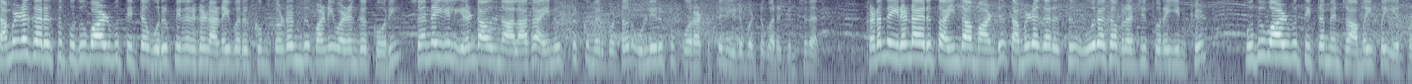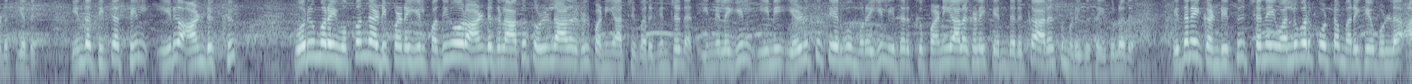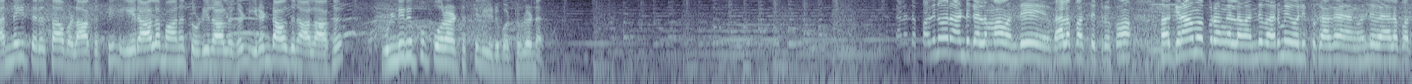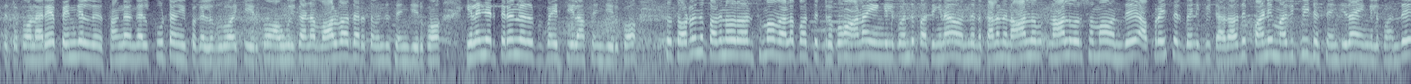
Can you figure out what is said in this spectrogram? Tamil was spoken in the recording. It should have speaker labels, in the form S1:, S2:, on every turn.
S1: தமிழக அரசு புதுவாழ்வு திட்ட உறுப்பினர்கள் அனைவருக்கும் தொடர்ந்து பணி வழங்க கோரி சென்னையில் இரண்டாவது நாளாக ஐநூற்றுக்கும் மேற்பட்டோர் உள்ளிருப்பு போராட்டத்தில் ஈடுபட்டு வருகின்றனர். கடந்த இரண்டாயிரத்து ஐந்தாம் ஆண்டு தமிழக அரசு ஊரக வளர்ச்சித்துறையின் கீழ் புதுவாழ்வு திட்டம் என்ற அமைப்பை ஏற்படுத்தியது. இந்த திட்டத்தில் இரு ஆண்டுக்கு ஒருமுறை ஒப்பந்த அடிப்படையில் பதினோரு ஆண்டுகளாக தொழிலாளர்கள் பணியாற்றி வருகின்றனர். இந்நிலையில் இனி எழுத்து தேர்வு முறையில் இதற்கு பணியாளர்களை தேர்ந்தெடுக்க அரசு முடிவு செய்துள்ளது. இதனை கண்டித்து சென்னை வள்ளுவர் கோட்டம் அருகே உள்ள அன்னை தெரசா வளாகத்தில் ஏராளமான தொழிலாளர்கள் இரண்டாவது நாளாக உள்ளிருப்பு போராட்டத்தில் ஈடுபட்டுள்ளனர்.
S2: பதினோரு ஆண்டு காலமாக வந்து வேலை பார்த்துட்டு இருக்கோம் கிராமப்புறங்களில் வந்து வறுமை ஒழிப்புக்காக நாங்கள் வந்து வேலை பார்த்துட்டு இருக்கோம் நிறைய பெண்கள் சங்கங்கள் கூட்டமைப்புகள் உருவாக்கி இருக்கோம் அவங்களுக்கான வாழ்வாதாரத்தை வந்து செஞ்சுருக்கோம். இளைஞர் திறன் வளர்ப்பு பயிற்சியெல்லாம் செஞ்சுருக்கோம். ஸோ தொடர்ந்து பதினோரு வருஷமாக வேலை பார்த்துட்டு இருக்கோம் ஆனால் எங்களுக்கு வந்து பார்த்திங்கன்னா வந்து கடந்த நாலு நாலு வருஷமாக வந்து அப்ரைசல் பெனிஃபிட் அதாவது பணி மதிப்பீடு செஞ்சு தான் எங்களுக்கு வந்து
